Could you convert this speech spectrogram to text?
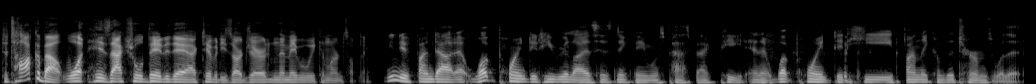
to talk about what his actual day to day activities are, Jared, and then maybe we can learn something. You need to find out at what point did he realize his nickname was Passback Pete, and at what point did he finally come to terms with it?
